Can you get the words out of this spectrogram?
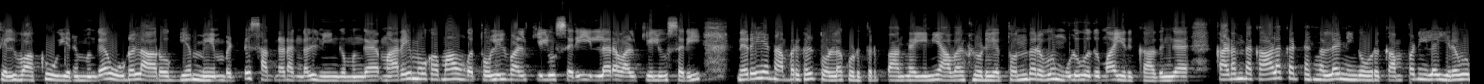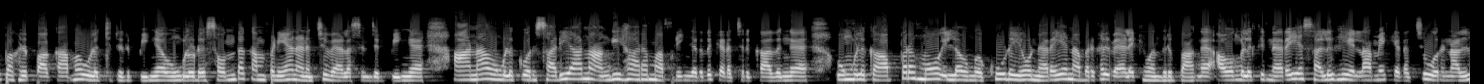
செல்வாக்கு உயருமுங்க. உடல் ஆரோக்கியம் மேம்பட்டு சங்கடங்கள் நீங்குமுங்க. மறைமுகமா உங்க தொழில் வாழ்க்கையிலும் சரி இல்லற வாழ்க்கையிலும் சரி நிறைய நபர்கள் தொல்லை கொடுத்திருப்பாங்க. இனி அவர்களுடைய உங்களுடைய தொந்தரவு முழுவதுமா இருக்காதுங்க. கடந்த காலகட்டங்கள்ல நீங்க ஒரு கம்பெனில இரவு பகல் பார்க்காம உழைச்சிட்டு இருப்பீங்க. உங்களுடைய சொந்த கம்பெனியா நினைச்சு வேலை செஞ்சிருப்பீங்க. ஆனா உங்களுக்கு ஒரு சரியான அங்கீகாரம் அப்படிங்கிறது கிடைச்சிருக்காதுங்க. உங்களுக்கு அப்புறமோ இல்ல உங்க கூடையோ நிறைய நபர்கள் வேலைக்கு வந்திருப்பாங்க. அவங்களுக்கு நிறைய சலுகை எல்லாமே கிடைச்சு ஒரு நல்ல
